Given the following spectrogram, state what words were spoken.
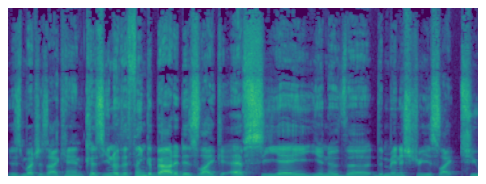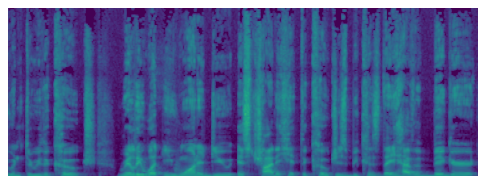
as much as I can. Because you know the thing about it is like FCA, you know the the ministry is like to and through the coach. Really, what you want to do is try to hit the coaches because they have a bigger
